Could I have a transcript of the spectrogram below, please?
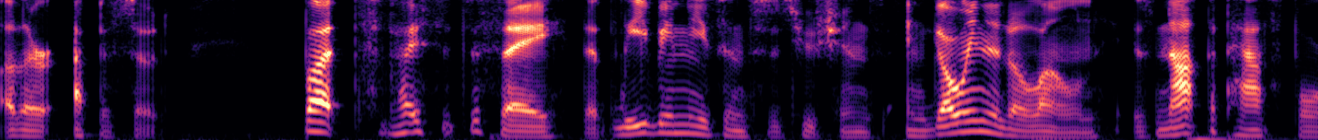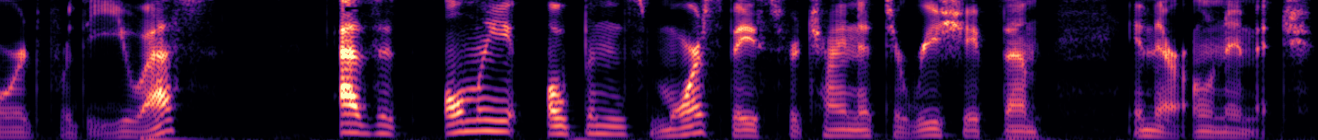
other episode. But suffice it to say that leaving these institutions and going it alone is not the path forward for the US, as it only opens more space for China to reshape them in their own image.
